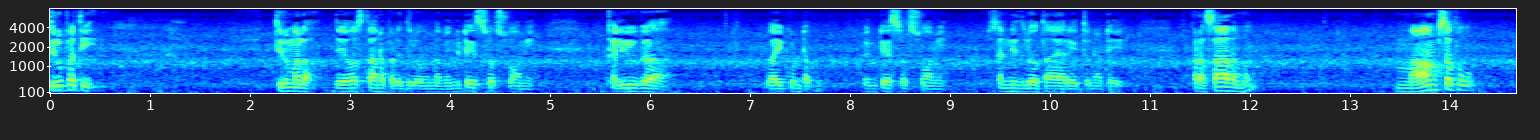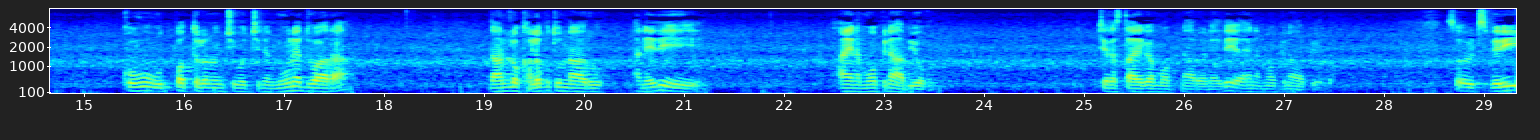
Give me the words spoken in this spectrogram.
తిరుపతి తిరుమల దేవస్థాన పరిధిలో ఉన్న వెంకటేశ్వర స్వామి కలియుగ వైకుంఠం వెంకటేశ్వర స్వామి సన్నిధిలో తయారవుతున్నట్టే ప్రసాదము మాంసపు కొవ్వు ఉత్పత్తుల నుంచి వచ్చిన నూనె ద్వారా దాంట్లో కలుపుతున్నారు అనేది ఆయన మోపిన అభియోగం. చిరస్థాయిగా మోపినారు అనేది ఆయన మోపిన అభియోగం. సో ఇట్స్ వెరీ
